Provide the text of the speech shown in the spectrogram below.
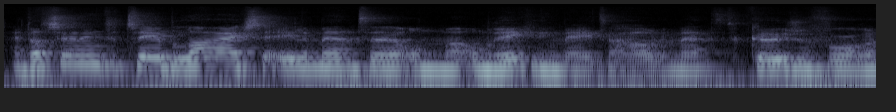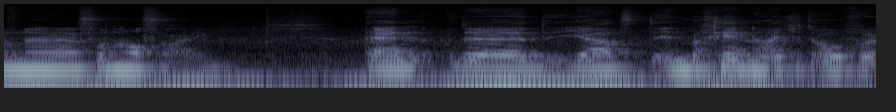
En dat zijn denk ik de twee belangrijkste elementen om, eh, om rekening mee te houden met de keuze voor een, eh, voor een halfharding. En de, de- je had, in het begin had je het over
